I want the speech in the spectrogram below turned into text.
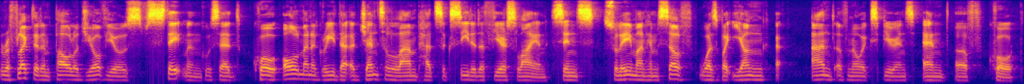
reflected in Paolo Giovio's statement, who said, quote, All men agreed that a gentle lamb had succeeded a fierce lion, since Suleiman himself was but young and of no experience, end of quote.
